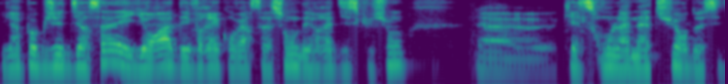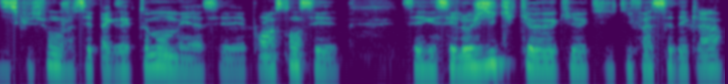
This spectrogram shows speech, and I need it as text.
il est un peu obligé de dire ça et il y aura des vraies conversations, des vraies discussions. Euh, quelles seront la nature de ces discussions Je ne sais pas exactement, mais c'est, pour l'instant, c'est, c'est, logique qu'il fasse ces déclats-là.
